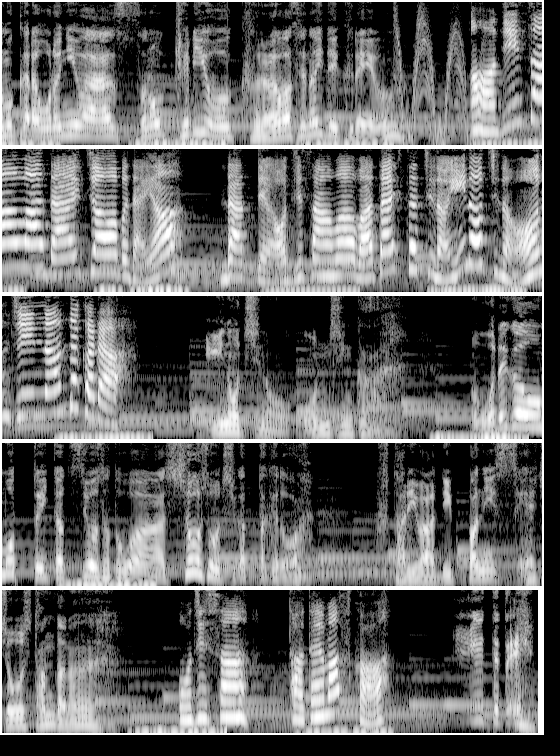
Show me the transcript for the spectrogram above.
むから俺にはその蹴りを食らわせないでくれよ。おじさんは大丈夫だよ。だっておじさんは私たちの命の恩人なんだから。命の恩人か俺が思っていた強さとは少々違ったけど二人は立派に成長したんだな。おじさん、立てますか？えってて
